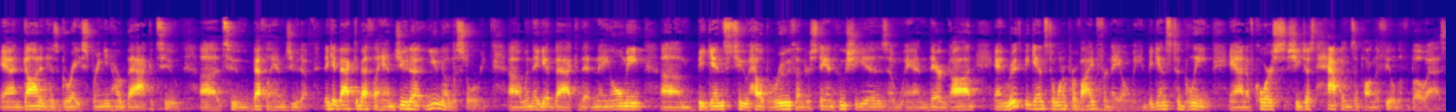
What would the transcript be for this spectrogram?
and God in His grace bringing her back to, uh, to Bethlehem, Judah. They get back to Bethlehem, Judah. You know the story. Uh, when they get back, that Naomi um, begins to help Ruth understand who she is and, and their God. And Ruth begins to want to provide for Naomi and begins to glean. And of course, she just happens upon the field of Boaz.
